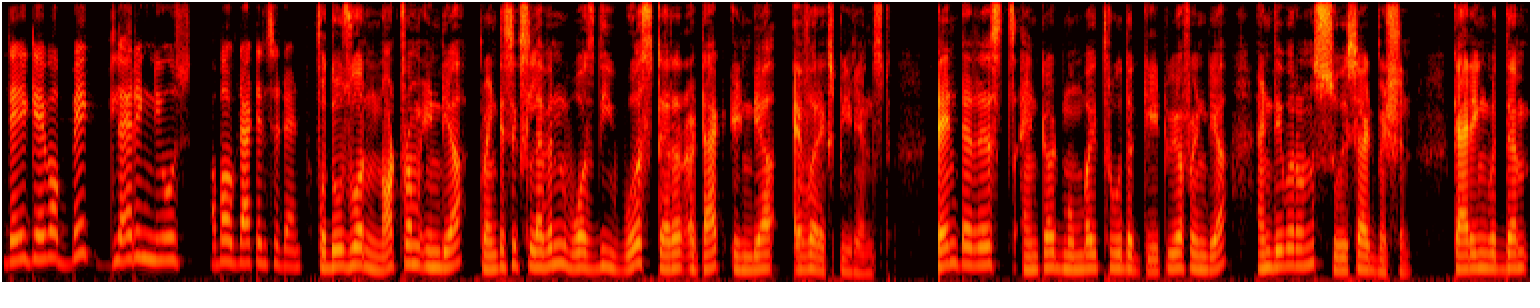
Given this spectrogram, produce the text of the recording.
they gave a big glaring news about that incident For those who are not from India, 2611 was the worst terror attack India ever experienced. 10 terrorists entered Mumbai through the gateway of India and they were on a suicide mission, carrying with them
